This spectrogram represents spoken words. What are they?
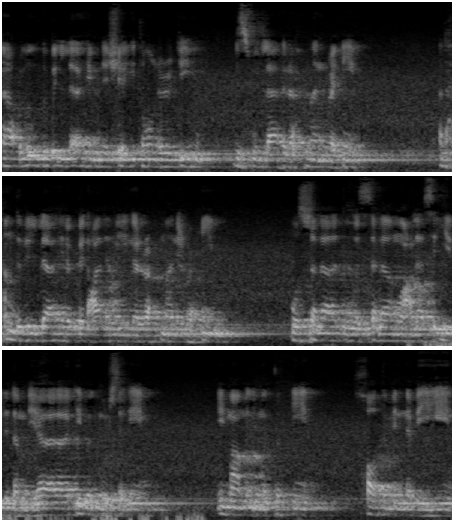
أعوذ بالله من الشيطان الرجيم. بسم الله الرحمن الرحيم. الحمد لله رب العالمين الرحمن الرحيم. والصلاة والسلام على سيد الأنبياء والمرسلين. إمام المتقين. خاتم النبيين.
